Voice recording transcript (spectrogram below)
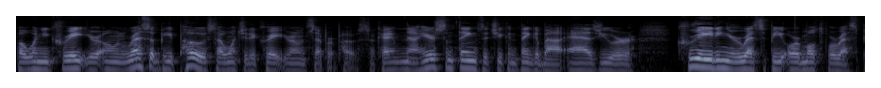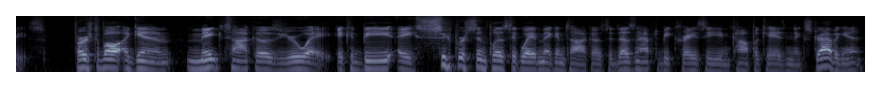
But when you create your own recipe post, I want you to create your own separate post, okay? Now here's some things that you can think about as you are creating your recipe or multiple recipes. First of all, again, make tacos your way. It could be a super simplistic way of making tacos. It doesn't have to be crazy and complicated and extravagant.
